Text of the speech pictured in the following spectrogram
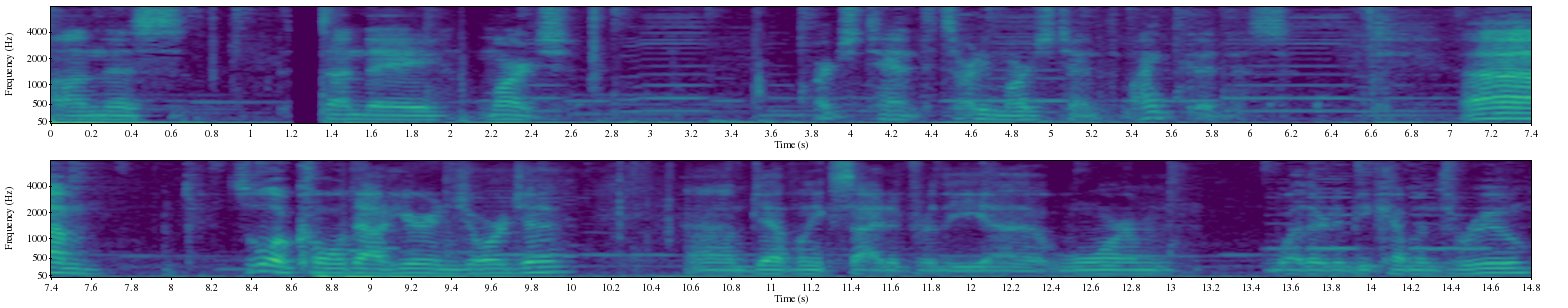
on this Sunday, March March 10th. It's already March 10th. My goodness. Um, it's a little cold out here in Georgia. I'm definitely excited for the uh, warm weather to be coming through.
